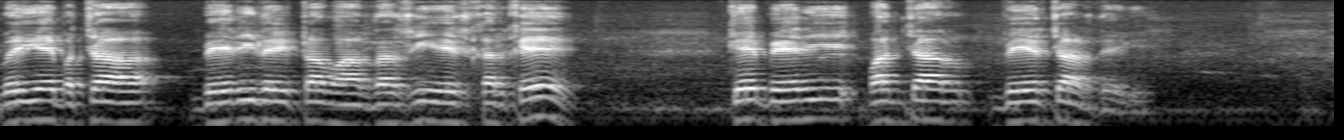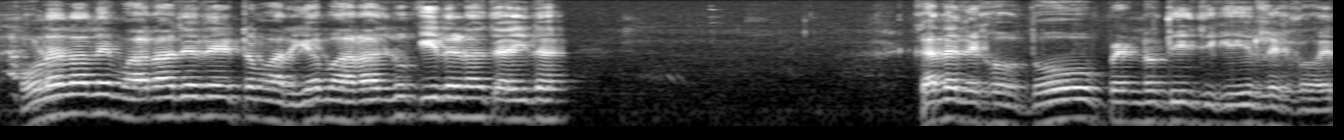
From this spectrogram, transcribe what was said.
ਵੀ ਇਹ ਬੱਚਾ ਬੇਰੀ ਦੇ ਇੱਟਾਂ ਮਾਰਦਾ ਸੀ, ਇਸ ਕਰਕੇ ਕਿ ਬੇਰੀ ਪੰਜ ਚਾਰ ਬੇਰ ਝਾੜ ਦੇਗੀ। ਹੁਣ ਇਹਨਾਂ ਨੇ ਮਹਾਰਾਜ ਦੇ ਇੱਟ ਮਾਰੀ ਹੈ ਮਹਾਰਾਜ ਨੂੰ ਕੀ ਦੇਣਾ ਚਾਹੀਦਾ? ਹੈ? ਕਹਿੰਦੇ ਲਿਖੋ, ਦੋ ਪਿੰਡ ਦੀ ਜ਼ਗੀਰ ਲਿਖ ਦੋ ਇਹ।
